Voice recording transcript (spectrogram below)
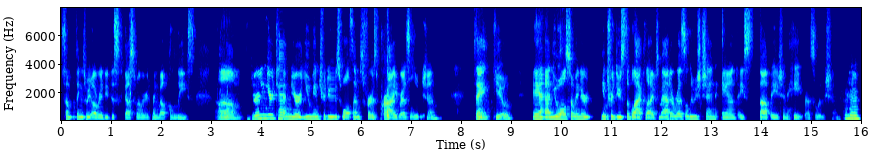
some things we already discussed when we were talking about police. Um, during your tenure, you introduced Waltham's first Pride resolution. Thank you. And you also inter introduced the Black Lives Matter resolution and a Stop Asian Hate resolution. Mhm.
